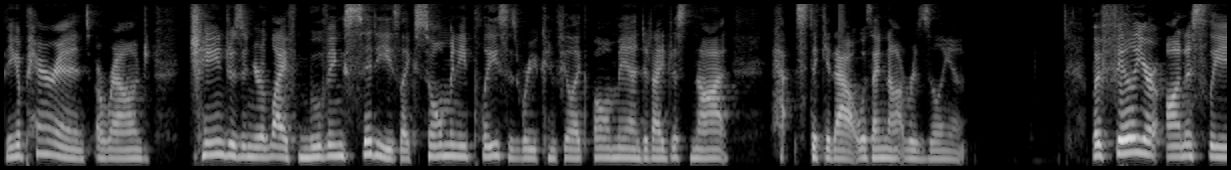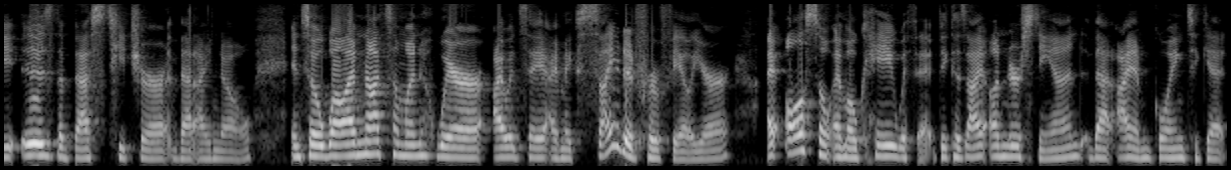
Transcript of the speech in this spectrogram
being a parent, around changes in your life, moving cities, like so many places where you can feel like, oh man, did I just not ha- stick it out? Was I not resilient? But failure, honestly, is the best teacher that I know. And so while I'm not someone where I would say I'm excited for failure, I also am okay with it because I understand that I am going to get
